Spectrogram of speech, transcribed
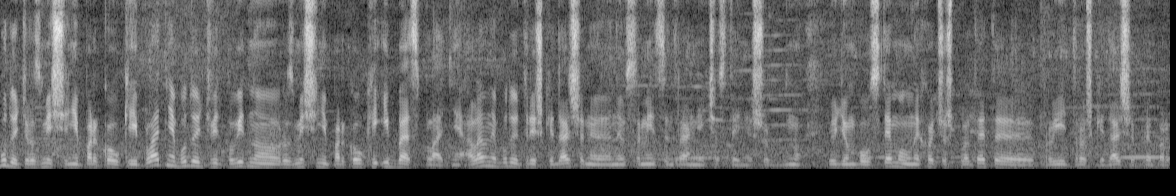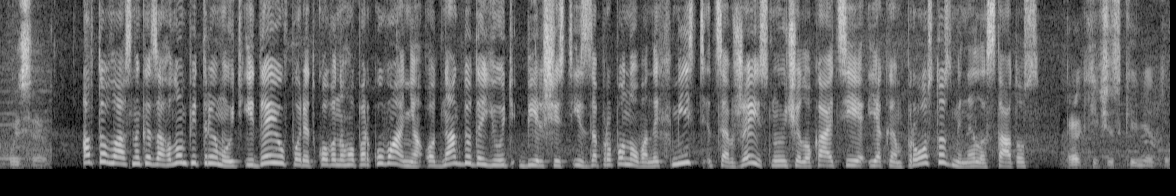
Будуть розміщені парковки і платні, будуть відповідно розміщені парковки і безплатні, але вони будуть трішки далі, не в самій центральній частині, щоб ну, людям був стимул, не хочеш платити, проїдь трошки далі, припаркуйся. Автовласники загалом підтримують ідею впорядкованого паркування. Однак додають, більшість із запропонованих місць це вже існуючі локації, яким просто змінили статус. Практически нету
